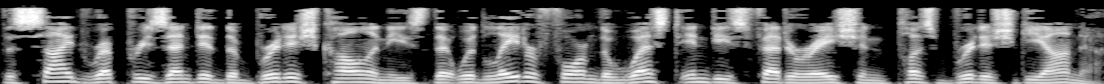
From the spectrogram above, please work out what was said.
the side represented the British colonies that would later form the West Indies Federation plus British Guiana.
